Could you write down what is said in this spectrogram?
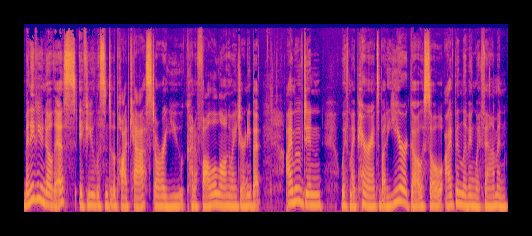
Many of you know this if you listen to the podcast or you kind of follow along on my journey, but I moved in with my parents about a year ago. So I've been living with them. And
